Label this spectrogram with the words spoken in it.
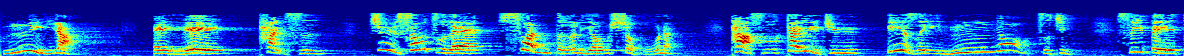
你呀！哎。太师，举手之劳，算得了什么呢？他是该局一人五鸟之计，虽得天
